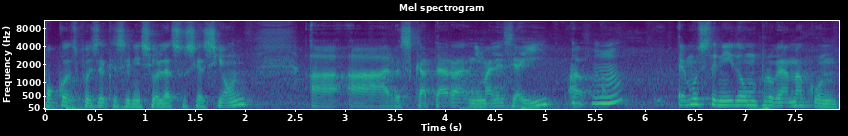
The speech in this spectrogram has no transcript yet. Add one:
poco después de que se inició la asociación, a, a rescatar animales de ahí. A- Hemos tenido un programa con,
